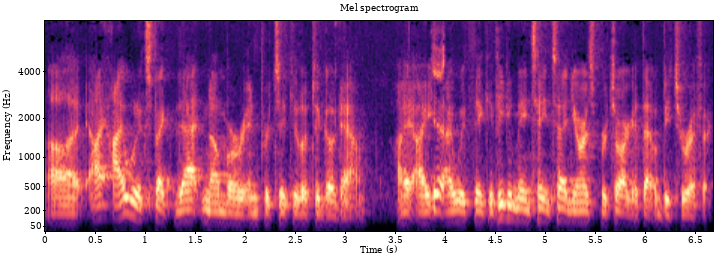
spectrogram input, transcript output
Uh, I, I, would expect that number in particular to go down. I, I, yeah. I, would think if he can maintain 10 yards per target, that would be terrific.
